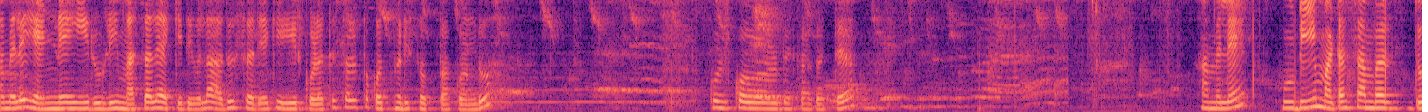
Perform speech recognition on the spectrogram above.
ಆಮೇಲೆ ಎಣ್ಣೆ, ಈರುಳ್ಳಿ, ಮಸಾಲೆ ಹಾಕಿದ್ದೀವಲ್ಲ, ಅದು ಸರಿಯಾಗಿ ಹೀರ್ಕೊಳ್ಳುತ್ತೆ. ಸ್ವಲ್ಪ ಕೊತ್ತಂಬರಿ ಸೊಪ್ಪು ಹಾಕ್ಕೊಂಡು ಕುಲ್ಕೊಳ್ಬೇಕಾಗತ್ತೆ. ಆಮೇಲೆ ಹುಡಿ, ಮಟನ್ ಸಾಂಬಾರ್ದು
